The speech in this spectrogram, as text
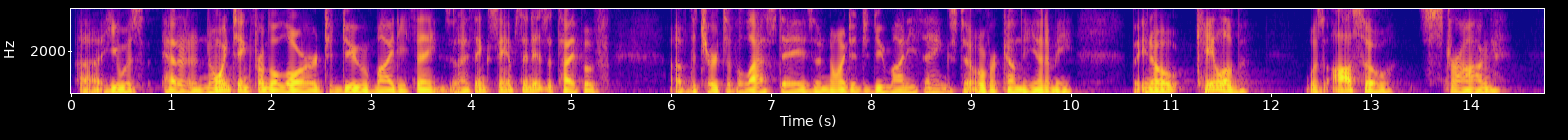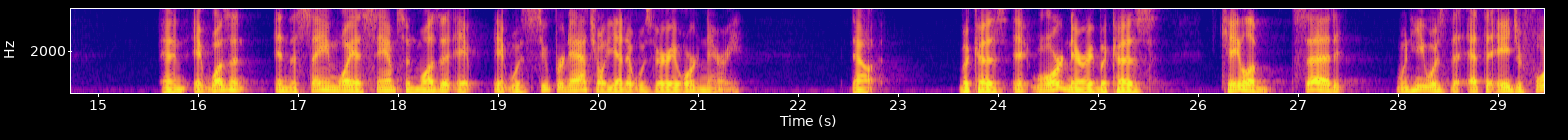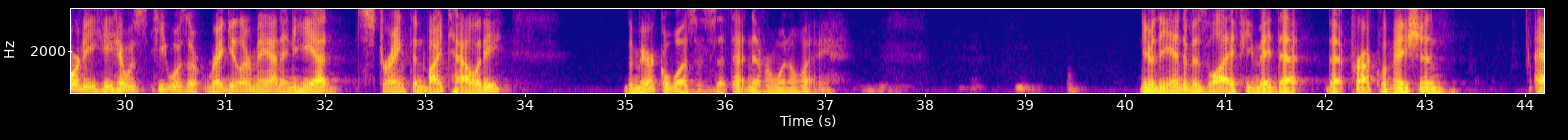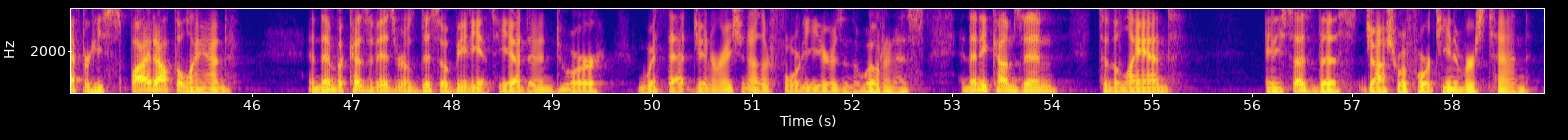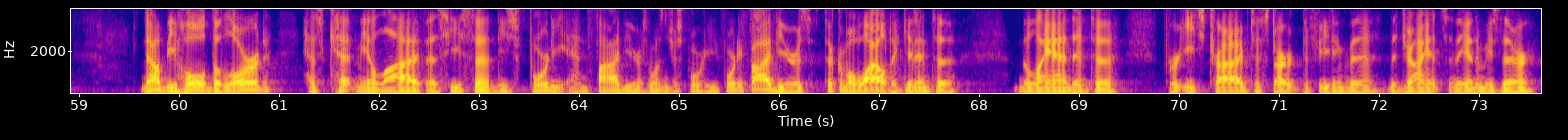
Uh, he was had an anointing from the Lord to do mighty things, and I think Samson is a type of of the church of the last days, anointed to do mighty things to overcome the enemy. But you know, Caleb was also strong, and it wasn't in the same way as Samson, was it? It it was supernatural, yet it was very ordinary. Now, because it ordinary because Caleb said when he was the, at the age of 40 he was he was a regular man and he had strength and vitality. The miracle was is that that never went away. Near the end of his life he made that that proclamation after he spied out the land. And then because of Israel's disobedience he had to endure with that generation another 40 years in the wilderness. And then he comes in to the land and he says this Joshua 14 and verse 10 Now behold, the Lord has kept me alive, as he said, these 40 and five years. It wasn't just 40, 45 years. It took him a while to get into the land and to for each tribe to start defeating the, the giants and the enemies there.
